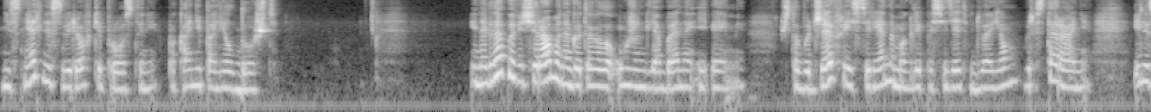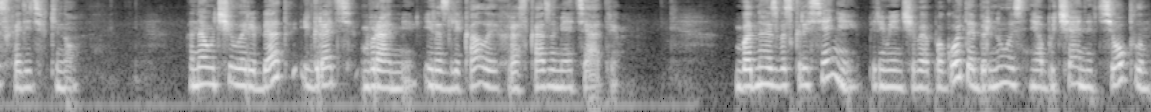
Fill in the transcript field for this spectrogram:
не снять ли с веревки простыни, пока не полил дождь. Иногда по вечерам она готовила ужин для Бена и Эми, чтобы Джеффри и Сирена могли посидеть вдвоем в ресторане или сходить в кино. Она учила ребят играть в рамме и развлекала их рассказами о театре. В одно из воскресений переменчивая погода обернулась необычайно теплым,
